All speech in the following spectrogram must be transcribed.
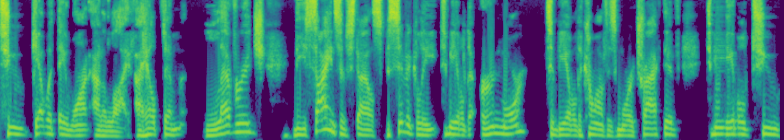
to get what they want out of life. I help them leverage the science of style specifically to be able to earn more, to be able to come off as more attractive, to be able to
